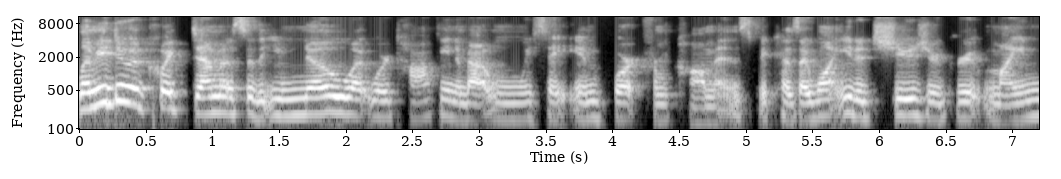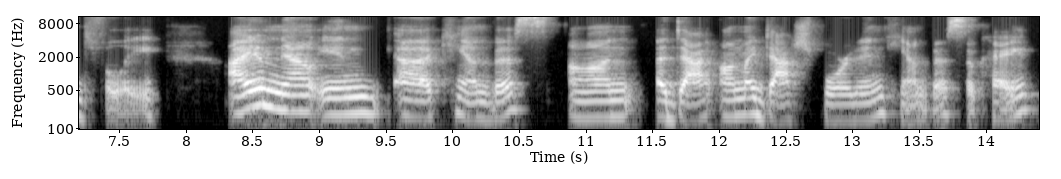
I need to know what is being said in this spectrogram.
Let me do a quick demo so that you know what we're talking about when we say import from Commons, because I want you to choose your group mindfully. I am now in uh, Canvas on a on my dashboard in Canvas, okay?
